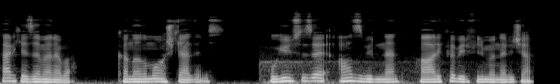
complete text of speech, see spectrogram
Herkese merhaba. Kanalıma hoş geldiniz. Bugün size az bilinen harika bir film önereceğim.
